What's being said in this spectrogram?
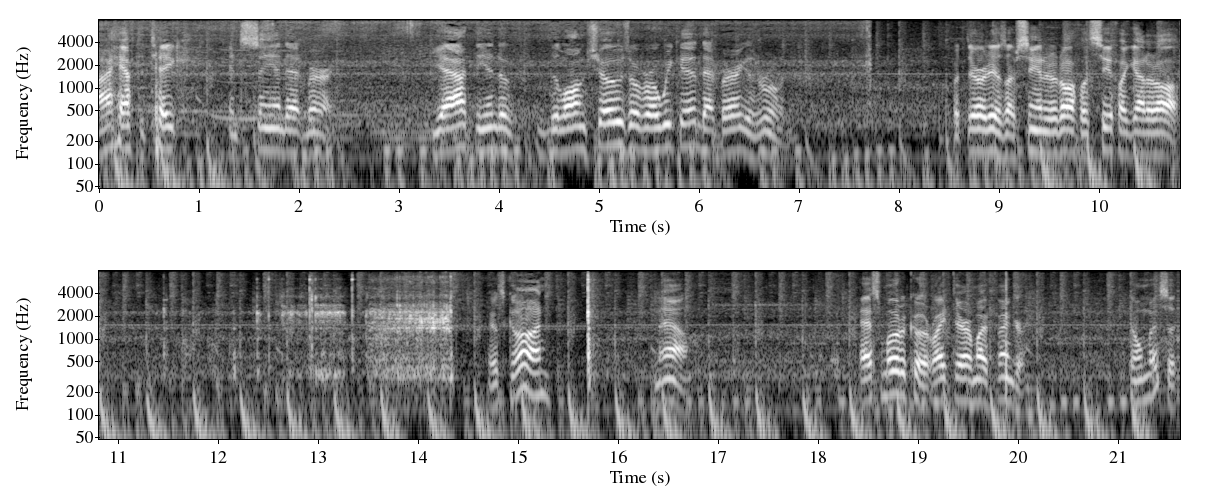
I have to take and sand that bearing. Yeah, at the end of the long shows over a weekend, that bearing is ruined. But there it is, I've sanded it off. Let's see if I got it off. It's gone. Now, that's MotorKote right there on my finger. Don't miss it.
